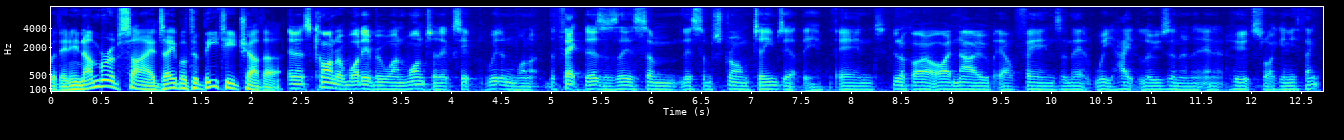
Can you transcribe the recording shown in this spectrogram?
with any number of sides able to beat each other. And it's kind of what everyone wanted, except we didn't want it. The fact is, is there's some there's some strong teams out there, and look, I, I know our fans and that we hate losing and, and it hurts like anything.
